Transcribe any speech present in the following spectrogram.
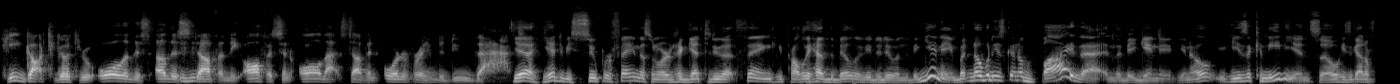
He got to go through all of this other Mhm. stuff and the office and all that stuff in order for him to do that. Yeah, he had to be super famous in order to get to do that thing he probably had the ability to do in the beginning, but nobody's going to buy that in the beginning, you know? He's a comedian, so he's got to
